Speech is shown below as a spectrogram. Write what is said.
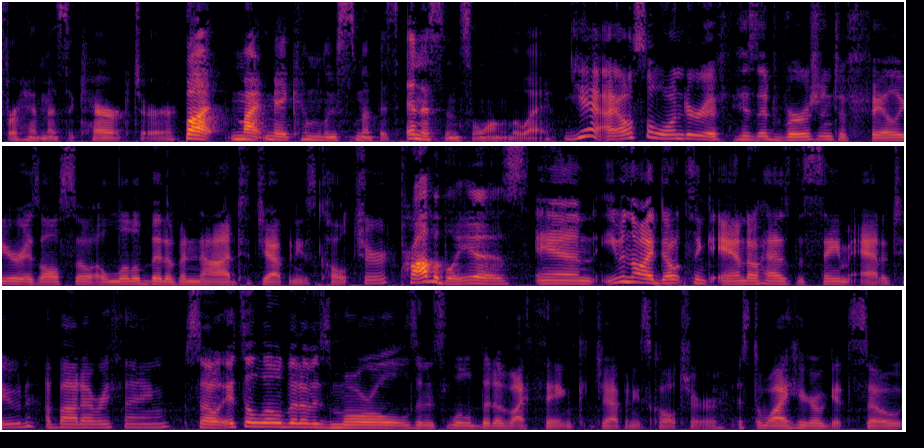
for him as a character but might make him lose some of his innocence along the way. Yeah i also wonder if his aversion to failure is also a little bit of a nod to japanese culture. Probably is. And even though i don't think ando has the same attitude about everything so it's a little bit of his morals and it's a little bit of i think japanese culture as to why hiro gets so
